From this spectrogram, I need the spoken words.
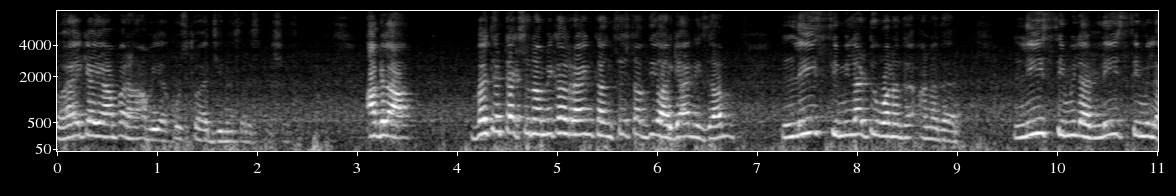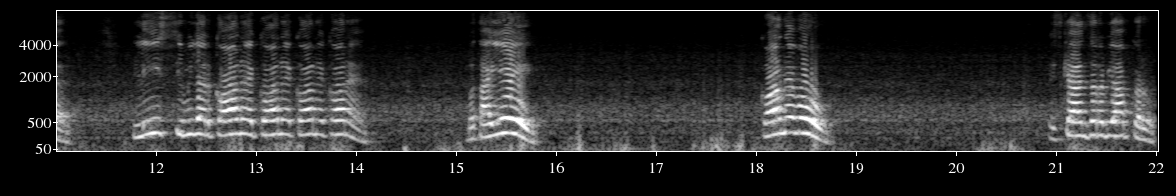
तो है क्या यहाँ पर? हाँ भैया, कुछ तो है जीनस और स्पीशीज अगला with taxonomical rank consist of the organism least similar to one another least similar least similar least similar कौन है कौन है कौन है कौन है? बताइए। कौन है वो? इसका आंसर अभी आप करो।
